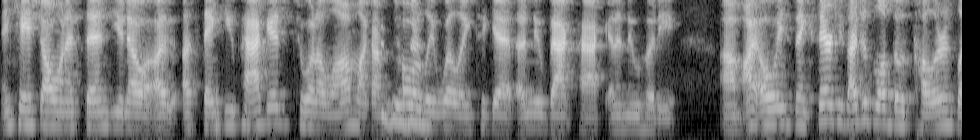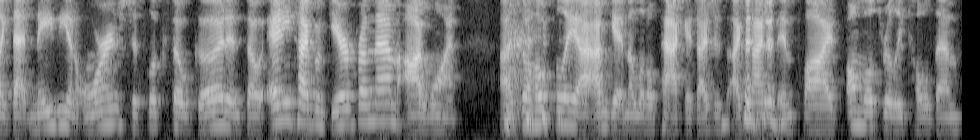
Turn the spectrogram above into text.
in case y'all want to send, you know, a, a thank you package to an alum, like I'm totally willing to get a new backpack and a new hoodie. Um, I always think Syracuse, I just love those colors, like that navy and orange just looks so good. And so any type of gear from them, I want. Uh, so hopefully I, am getting a little package. I just I kind of implied, almost really told them,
